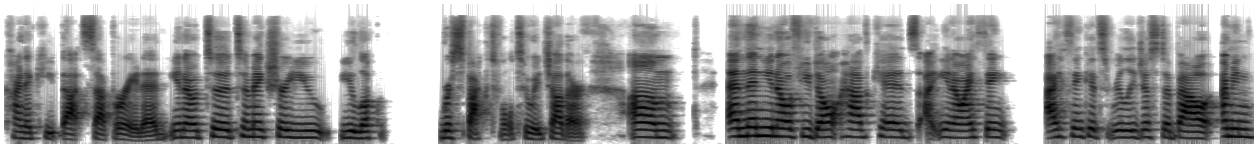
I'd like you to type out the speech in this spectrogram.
kind of keep that separated you know to to make sure you you look respectful to each other. Um and then you know if you don't have kids you know i think i think it's really just about i mean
